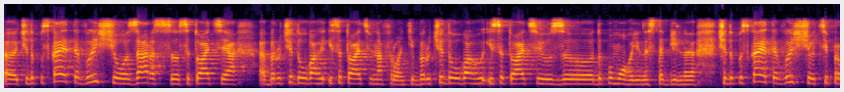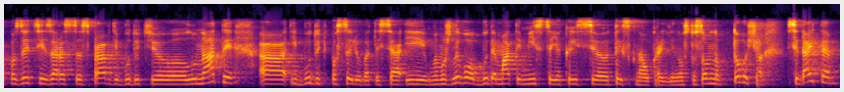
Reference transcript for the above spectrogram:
е, Чи допускаєте ви, що зараз е, ситуація, е, беручи до уваги і ситуацію на фронті, беручи до уваги і ситуацію з е, допомогою нестабільною, чи допускаєте ви, що ці пропозиції зараз справді будуть е, лунати е, і будуть посилюватися, і можливо буде мати місце якийсь е, тиск на Україну стосовно того, що сідайте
